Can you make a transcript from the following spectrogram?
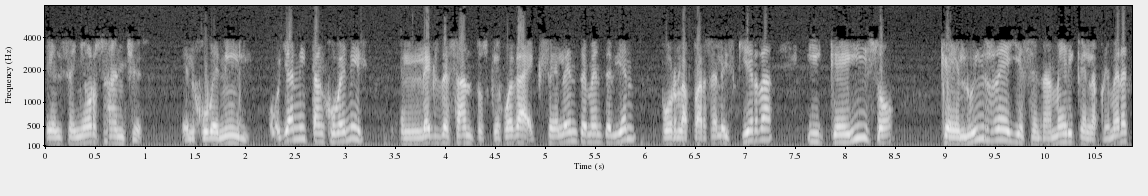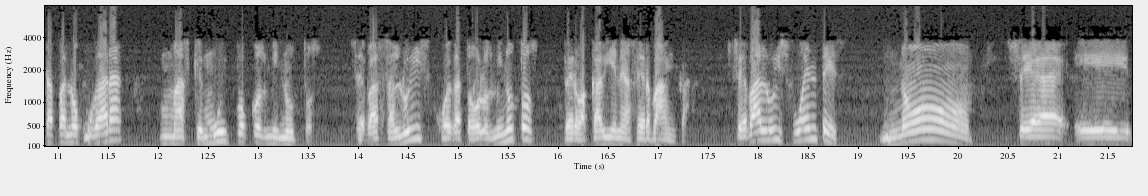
el señor Sánchez, el juvenil, o ya ni tan juvenil, el ex de Santos, que juega excelentemente bien por la parcela izquierda y que hizo que Luis Reyes en América en la primera etapa no jugara más que muy pocos minutos. Se va San Luis, juega todos los minutos, pero acá viene a hacer banca. Se va Luis Fuentes, no se eh,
